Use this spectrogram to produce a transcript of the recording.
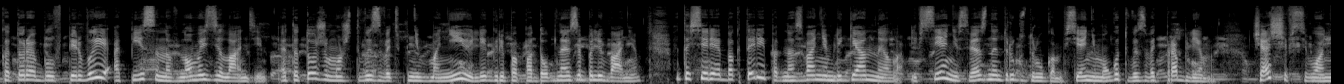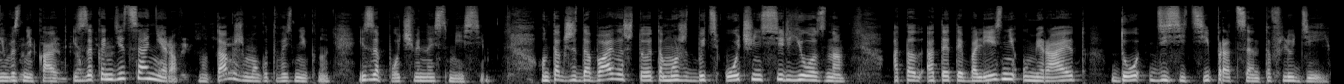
которая была впервые описана в Новой Зеландии. Это тоже может вызвать пневмонию или гриппоподобное заболевание. Это серия бактерий под названием легионелла, и все они связаны друг с другом, все они могут вызвать проблемы. Чаще всего они возникают из-за кондиционеров, но также могут возникнуть из-за почвенной смеси. Он также добавил, что это может быть очень серьезно. От, от этой болезни умирают до 10% людей.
